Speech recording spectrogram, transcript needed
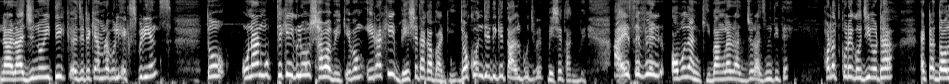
না রাজনৈতিক, যেটাকে আমরা বলি এক্সপিরিয়েন্স তো ওনার মুখ থেকে এগুলো স্বাভাবিক এবং এরা কি ভেসে থাকা পার্টি? যখন যেদিকে তাল বুঝবে, ভেসে থাকবে। আইএসএফের অবদান কি বাংলার রাজ্য রাজনীতিতে? হঠাৎ করে গজিয়ে ওঠা, একটা দল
